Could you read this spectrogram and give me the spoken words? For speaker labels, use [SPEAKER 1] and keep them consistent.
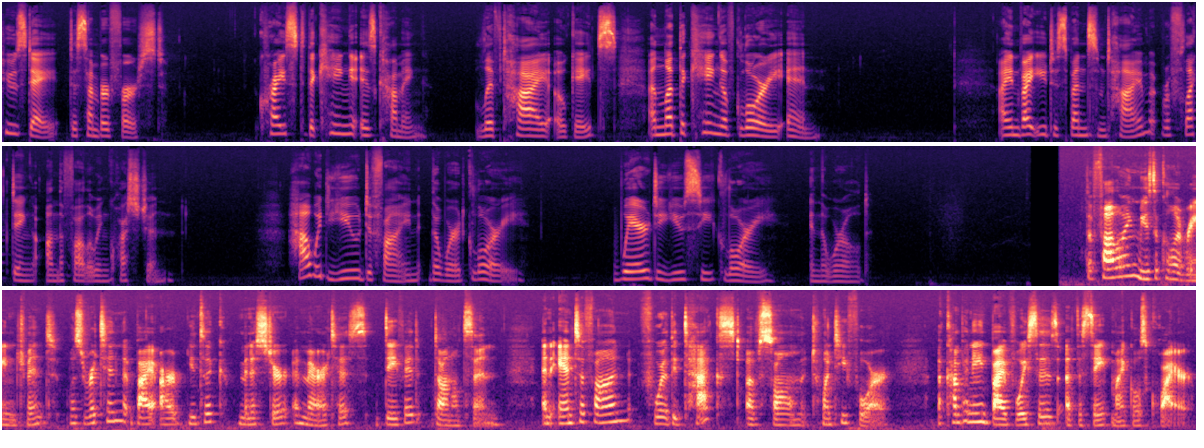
[SPEAKER 1] Tuesday, December 1st. Christ the King is coming. Lift high, O gates, and let the King of glory in. I invite you to spend some time reflecting on the following question How would you define the word glory? Where do you see glory in the world? The following musical arrangement was written by our music minister emeritus, David Donaldson, an antiphon for the text of Psalm 24, accompanied by voices of the St. Michael's Choir.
